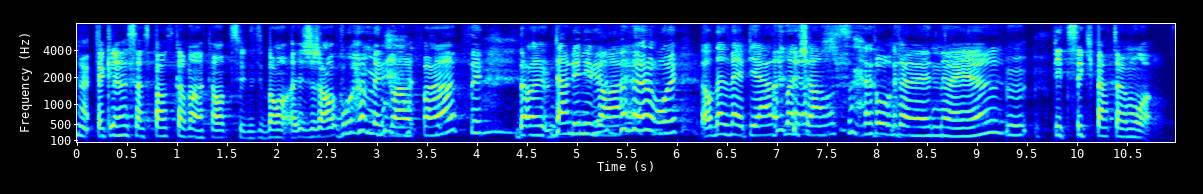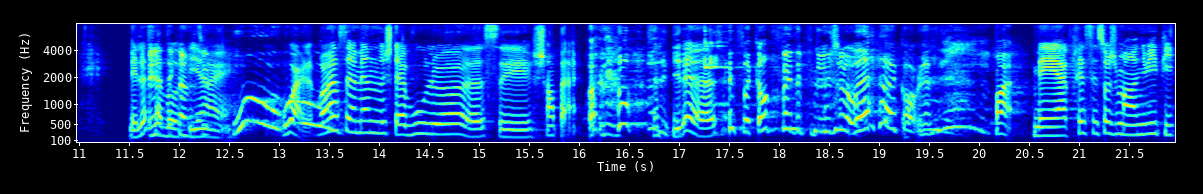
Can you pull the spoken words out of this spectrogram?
Ouais. Fait que là, ça se passe comment quand tu dis, bon, euh, j'envoie mes enfants, tu sais, dans, Dans l'univers. ouais, Alors, donne 20 piastres, bonne chance. pour euh, Noël, Mm. puis tu sais qu'ils partent un mois. Mais là, Et ça là, va bien. Wouh! Ouais, la première semaine, là, je t'avoue, là, euh, c'est champagne. Yeah, c'est ça qu'on fait depuis deux jours. Ouais, mais après, c'est ça, je m'ennuie. Puis,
